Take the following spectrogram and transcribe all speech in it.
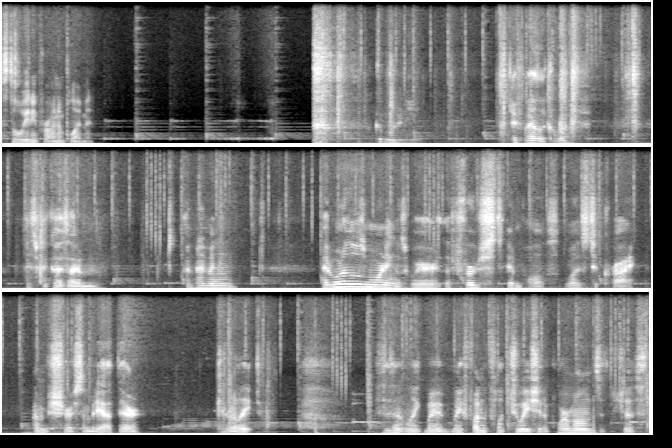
still waiting for unemployment. Good morning. If I look rough, it's because I'm I'm having I had one of those mornings where the first impulse was to cry. I'm sure somebody out there can relate. This isn't like my, my fun fluctuation of hormones, it's just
